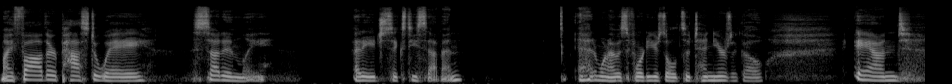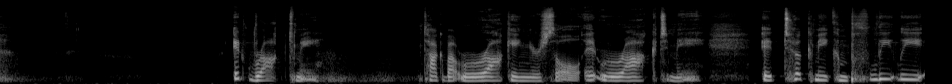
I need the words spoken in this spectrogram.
My father passed away suddenly at age 67. And when I was 40 years old, so 10 years ago. And it rocked me. Talk about rocking your soul. It rocked me. It took me completely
